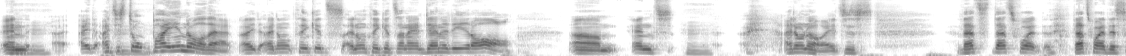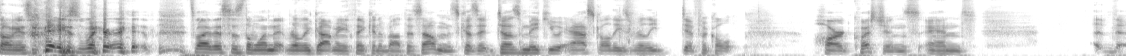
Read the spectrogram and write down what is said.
and mm-hmm. I, I just don't mm-hmm. buy into all that. I, I don't think it's I don't think it's an identity at all. Um, and hmm. I don't know. It's just that's that's what that's why this song is is where it's why this is the one that really got me thinking about this album is because it does make you ask all these really difficult hard questions and uh, th-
